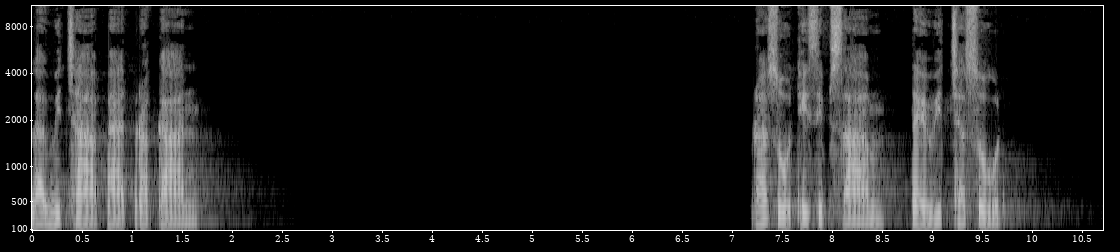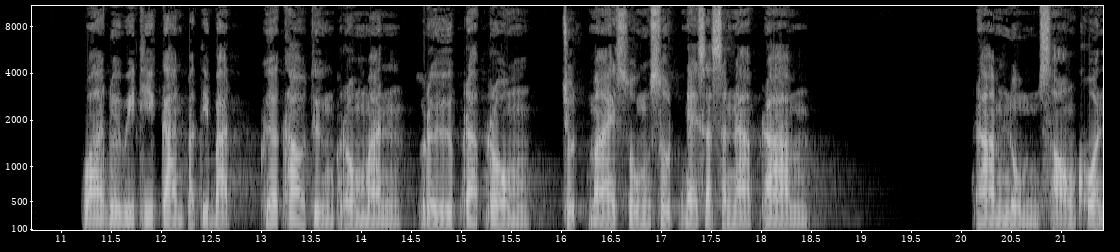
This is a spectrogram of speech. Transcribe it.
และวิชาแปดประการ พระสูตรที่สิบสามเตวิชสูตร ว่าด้วยวิธีการปฏิบัติเพื่อเข้าถึงพรหมมันหรือพระพรหมจุดหมายสูงสุดในศาสนาพราหมณ์ พรามหนุ่มสองคน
